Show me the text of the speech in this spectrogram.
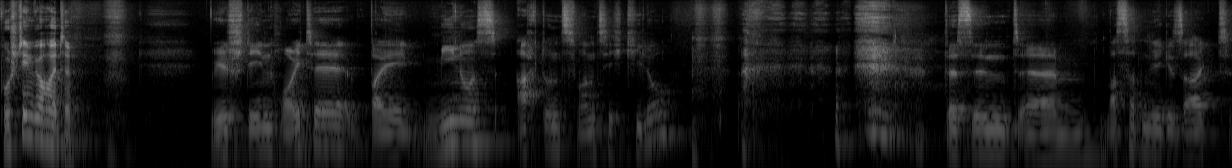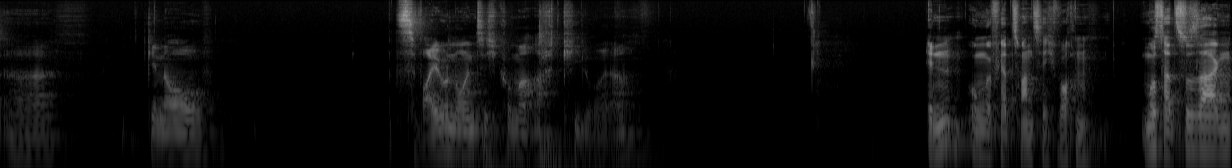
Wo stehen wir heute? Wir stehen heute bei minus 28 Kilo. Das sind, ähm, was hatten wir gesagt? Äh, genau 92,8 Kilo, ja. In ungefähr 20 Wochen. Muss dazu sagen,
